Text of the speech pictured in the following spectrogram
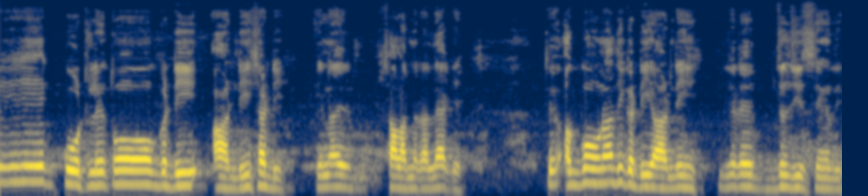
ਇਹ ਕੋਟਲੇ ਤੋਂ ਗੱਡੀ ਆਂਡੀ ਸਾਡੀ, ਇਹਨਾਂ ਦੇ ਸਾਲਾ ਮੇਰਾ ਲੈ ਕੇ ਤੇ ਅੱਗੋਂ ਉਹਨਾਂ ਦੀ ਗੱਡੀ ਆਂਡੀ ਜਿਹੜੇ ਦਲਜੀਤ ਸਿੰਘ ਦੀ।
